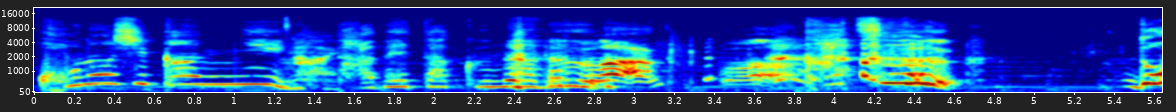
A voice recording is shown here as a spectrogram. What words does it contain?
この時間に食べたくなる、かつどう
